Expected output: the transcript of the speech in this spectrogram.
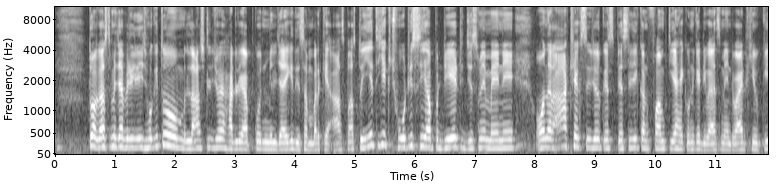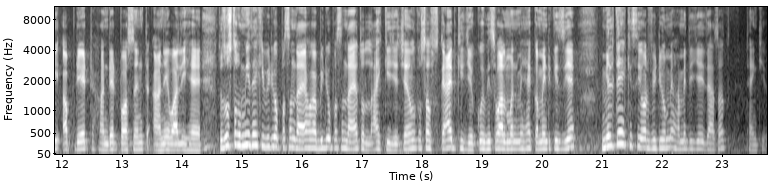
तो अगस्त में जब रिलीज़ होगी तो लास्टली जो है हार्डली आपको मिल जाएगी दिसंबर के आसपास। तो ये थी एक छोटी सी अपडेट जिसमें मैंने ऑनर आठ एक्स यूज़र को स्पेशली कंफर्म किया है कि उनके डिवाइस में एंड्रॉयड क्यू की अपडेट हंड्रेड परसेंट आने वाली है। तो दोस्तों, उम्मीद है कि वीडियो पसंद आया होगा। वीडियो पसंद आया तो लाइक कीजिए चैनल को सब्सक्राइब कीजिए। कोई भी सवाल मन में है कमेंट कीजिए। मिलते हैं किसी और वीडियो में। हमें दीजिए इजाज़त। Thank you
